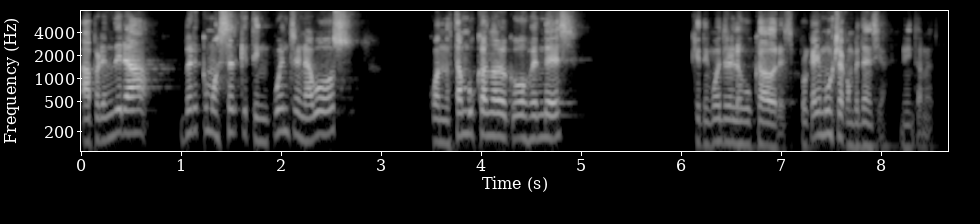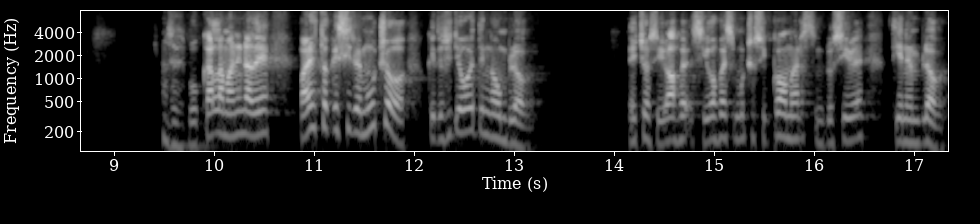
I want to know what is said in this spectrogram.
aprender a ver cómo hacer que te encuentren a vos cuando están buscando lo que vos vendés, que te encuentren en los buscadores, porque hay mucha competencia en Internet. Entonces, buscar la manera de, ¿para esto qué sirve mucho? Que tu sitio web tenga un blog. De hecho, si vos, si vos ves muchos e-commerce, inclusive, tienen blog.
